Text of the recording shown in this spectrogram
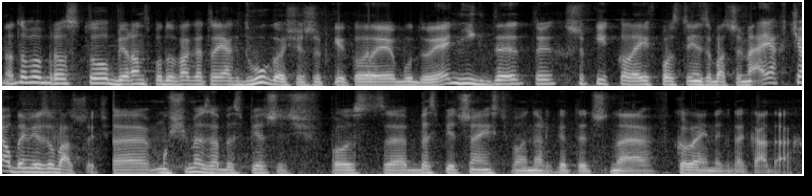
no to po prostu, biorąc pod uwagę to, jak długo się szybkie koleje buduje, nigdy tych szybkich kolei w Polsce nie zobaczymy, a ja chciałbym je zobaczyć. E, musimy zabezpieczyć w Polsce bezpieczeństwo energetyczne w kolejnych dekadach.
